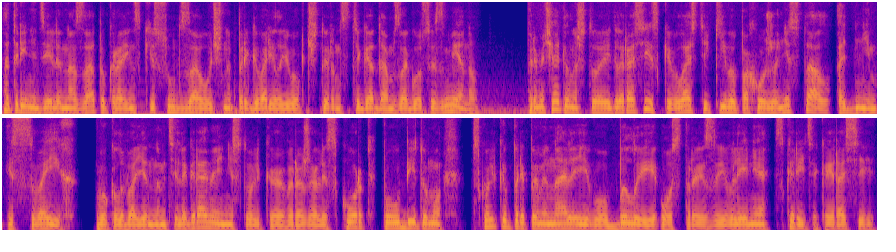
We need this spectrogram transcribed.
а три недели назад украинский суд заочно приговорил его к 14 годам за госизмену. Примечательно, что и для российской власти Киева, похоже, не стал одним из своих. В околовоенном телеграмме не столько выражали скорбь по убитому, сколько припоминали его былые острые заявления с критикой России.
